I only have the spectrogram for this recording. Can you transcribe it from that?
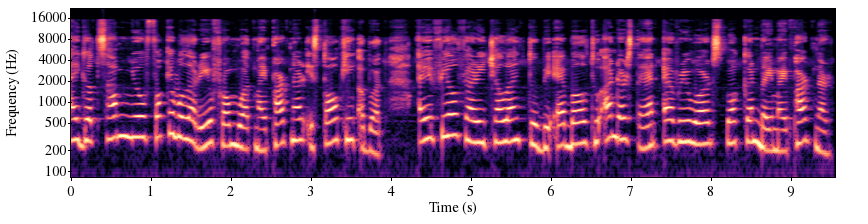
I got some new vocabulary from what my partner is talking about. I feel very challenged to be able to understand every word spoken by my partner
